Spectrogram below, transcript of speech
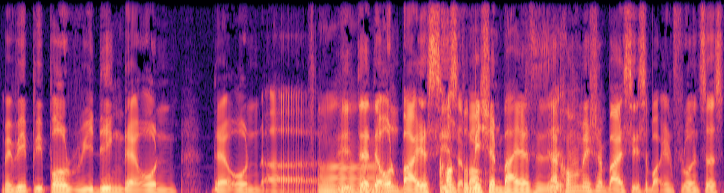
maybe people reading their own their own uh their, their own biases Confirmation bias, is yeah it? confirmation biases about influencers.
